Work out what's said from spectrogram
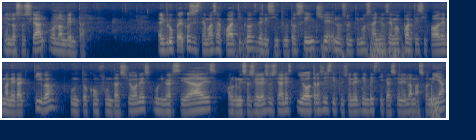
en lo social o lo ambiental. El grupo de ecosistemas acuáticos del Instituto Sinchi en los últimos años hemos participado de manera activa junto con fundaciones, universidades, organizaciones sociales y otras instituciones de investigación en la Amazonía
